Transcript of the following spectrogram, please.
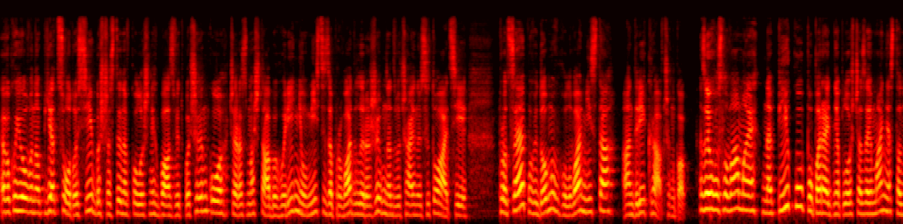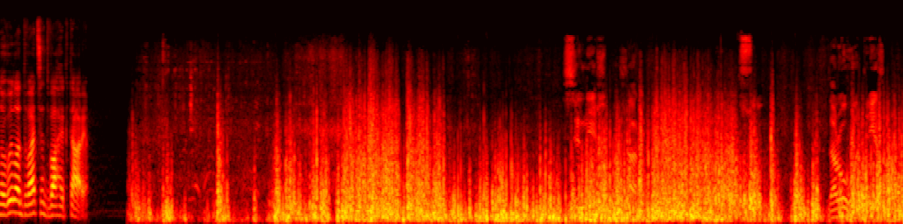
Евакуйовано 500 осіб без частини навколишніх баз відпочинку. Через масштаби горіння у місті запровадили режим надзвичайної ситуації. Про це повідомив голова міста Андрій Кравченко. За його словами, на піку попередня площа займання становила 22 гектари. Дорогу отрезала.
